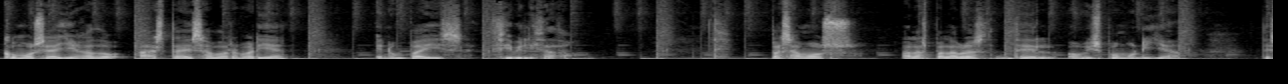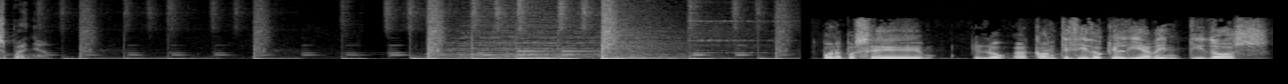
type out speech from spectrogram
cómo se ha llegado hasta esa barbarie en un país civilizado. Pasamos a las palabras del obispo Munilla de España. Bueno, pues eh, lo ha acontecido que el día 22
